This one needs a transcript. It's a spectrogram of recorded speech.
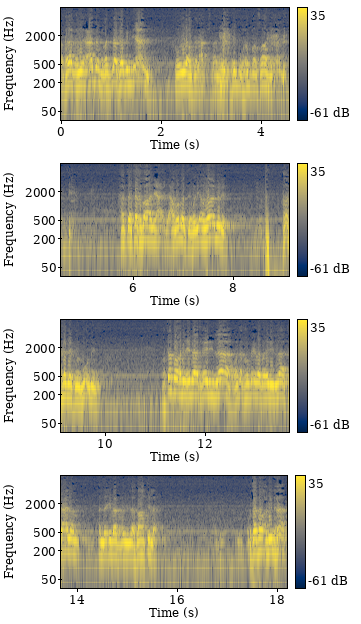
أخلاق من العدم غزاك بالنعم. فهو إياه كالحق سبحانه تحبه حبا صادقا. حتى تخضع لعظمته ولأوامره. هكذا يكون المؤمن. وتبرأ من عبادة غير الله وتكفر بعبادة غير الله. تعلم أن عبادة غير الله باطلة. وتبرأ منها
